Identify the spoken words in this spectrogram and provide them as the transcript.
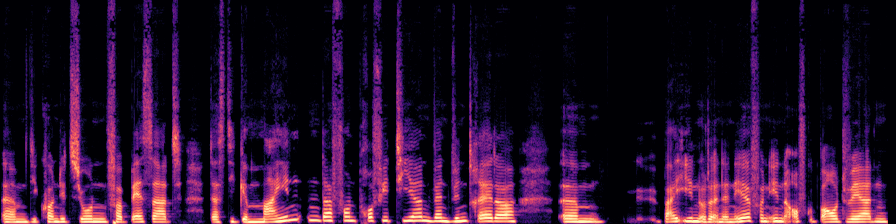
ähm, die Konditionen verbessert, dass die Gemeinden davon profitieren, wenn Windräder ähm, bei Ihnen oder in der Nähe von Ihnen aufgebaut werden.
